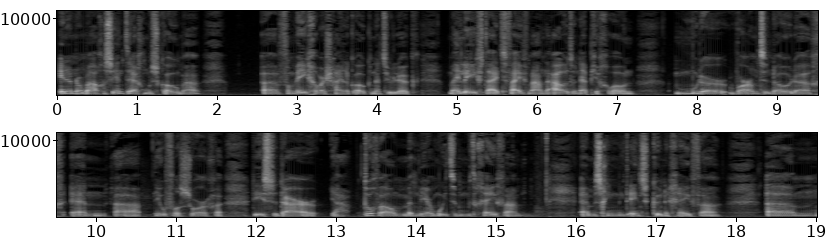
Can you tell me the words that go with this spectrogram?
in een normaal gezin terecht moest komen. Uh, vanwege waarschijnlijk ook natuurlijk mijn leeftijd, vijf maanden oud. Dan heb je gewoon moederwarmte nodig en uh, heel veel zorgen die ze daar ja, toch wel met meer moeite moeten geven. En misschien niet eens kunnen geven. Um,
